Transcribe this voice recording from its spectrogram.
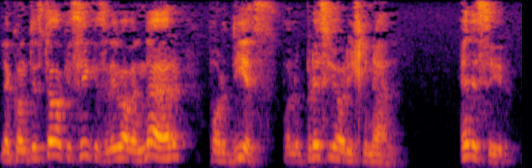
le contestó que sí, que se le iba a vender por 10, por el precio original. Es decir,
